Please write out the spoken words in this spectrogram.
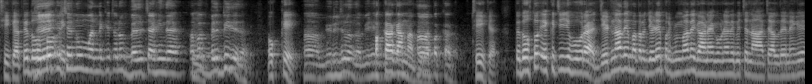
ਠੀਕ ਹੈ ਤੇ ਜੇ ਦੋਸਤੋ ਕਿਸੇ ਨੂੰ ਮੰਨ ਕੇ ਚਲੋ ਬਿੱਲ ਚਾਹੀਦਾ ਹੈ ਆਪਾਂ ਬਿੱਲ ਵੀ ਦੇ ਦਾਂਗੇ। ਓਕੇ। ਹਾਂ ਵੀ ਓਰੀਜਨਲ ਦਾ ਵੀ ਇਹ ਪੱਕਾ ਕੰਮ ਹੈ ਹਾਂ ਪੱਕਾ ਕੰਮ। ਠੀਕ ਹੈ। ਤੇ ਦੋਸਤੋ ਇੱਕ ਚੀਜ਼ ਹੋਰ ਹੈ ਜਿਨ੍ਹਾਂ ਦੇ ਮਤਲਬ ਜਿਹੜੇ ਪਰਫਿਊਮਾਂ ਦੇ ਗਾਣੇ ਗੁਣਿਆਂ ਦੇ ਵਿੱਚ ਨਾ ਚੱਲਦੇ ਨੇਗੇ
